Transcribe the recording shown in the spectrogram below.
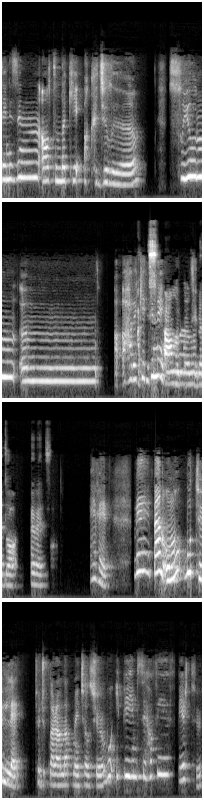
denizin altındaki akıcılığı, suyun e, hareketini anlatıyor. doğa. Evet. Evet. Ve ben onu bu tülle çocuklara anlatmaya çalışıyorum. Bu ipeğimsi hafif bir tül.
